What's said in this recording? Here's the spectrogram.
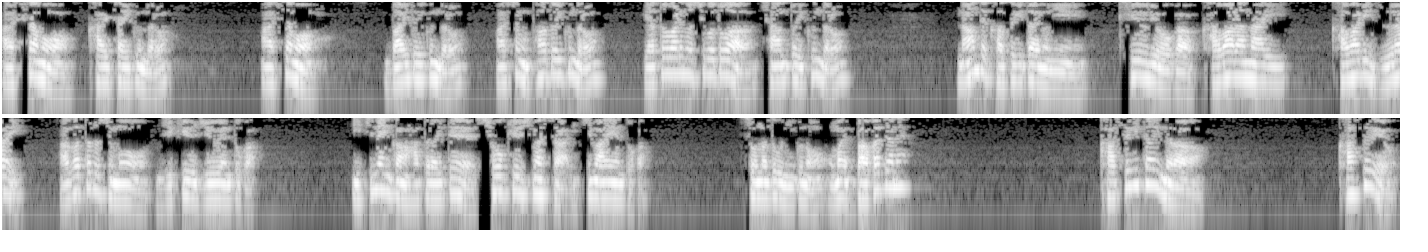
明日も会社行くんだろ？明日もバイト行くんだろ？明日もパート行くんだろ？雇われの仕事はちゃんと行くんだろ？なんで稼ぎたいのに、給料が変わらない、変わりづらい、上がったとしても時給10円とか、1年間働いて昇給しました1万円とか、そんなとこに行くの？お前バカじゃね？稼ぎたいなら、稼げよ。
